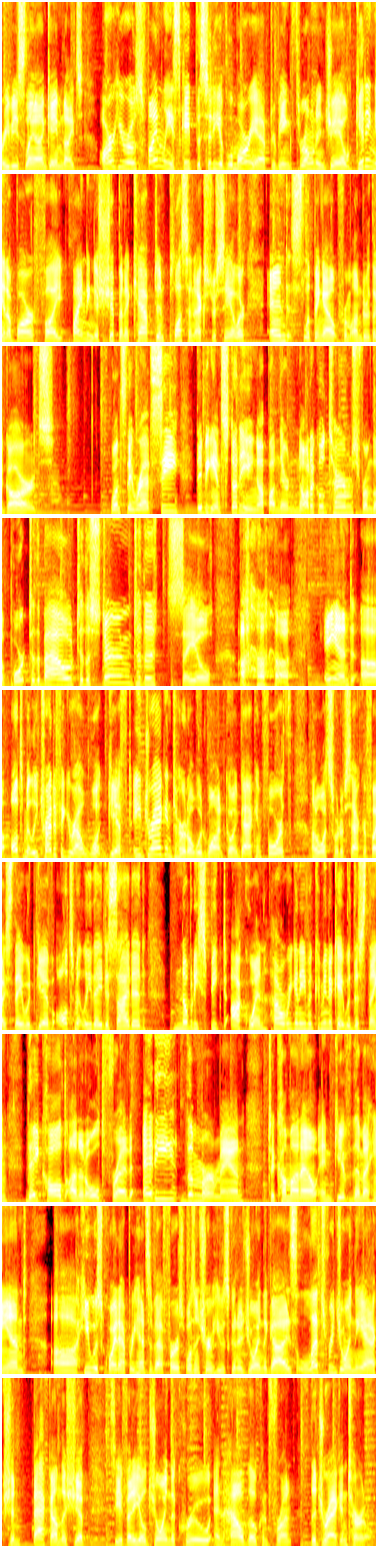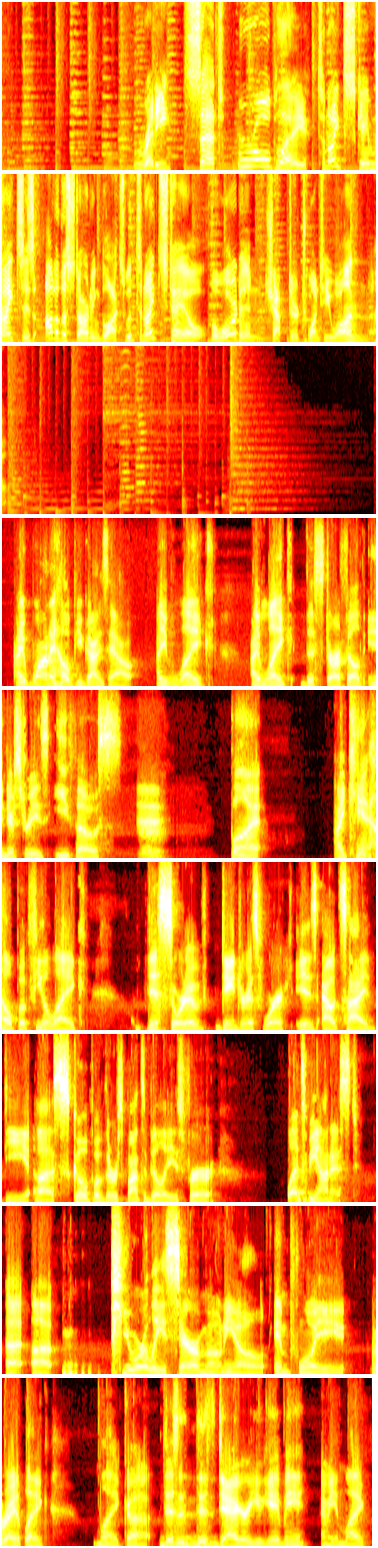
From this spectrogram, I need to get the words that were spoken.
Previously on Game Nights, our heroes finally escape the city of Lemuria after being thrown in jail, getting in a bar fight, finding a ship and a captain, plus an extra sailor, and slipping out from under the guards. Once they were at sea, they began studying up on their nautical terms from the port to the bow, to the stern to the sail, and uh, ultimately try to figure out what gift a dragon turtle would want, going back and forth on what sort of sacrifice they would give. Ultimately, they decided nobody speaked Aquan. How are we going to even communicate with this thing? They called on an old Fred, Eddie the Merman, to come on out and give them a hand. Uh, he was quite apprehensive at first, wasn't sure if he was going to join the guys. Let's rejoin the action back on the ship, see if Eddie will join the crew and how they'll confront the dragon turtle. Ready, set, roleplay! Tonight's Game Nights is out of the starting blocks with tonight's tale The Warden, Chapter 21. I want to help you guys out. I like I like the Starfeld Industries ethos, Mm. but I can't help but feel like this sort of dangerous work is outside the uh, scope of the responsibilities for, let's be honest, uh, uh, purely ceremonial employee, right? Like, like uh, this this dagger you gave me. I mean, like,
